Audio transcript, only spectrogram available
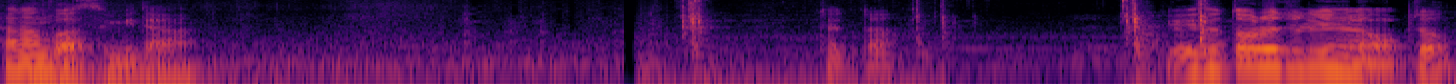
편한 것 같습니다. 됐다. 여기서 떨어질 일은 없죠?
